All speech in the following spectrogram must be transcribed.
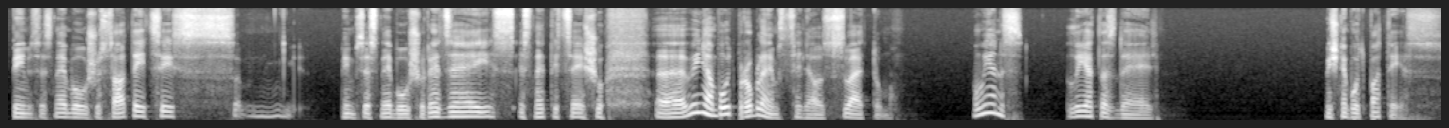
pirms es nebūšu saticis, pirms es nebūšu redzējis, es neticēšu, eh, viņam būtu problēmas ceļā uz svētumu. Un vienas lietas dēļ viņš nebūtu patiesis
